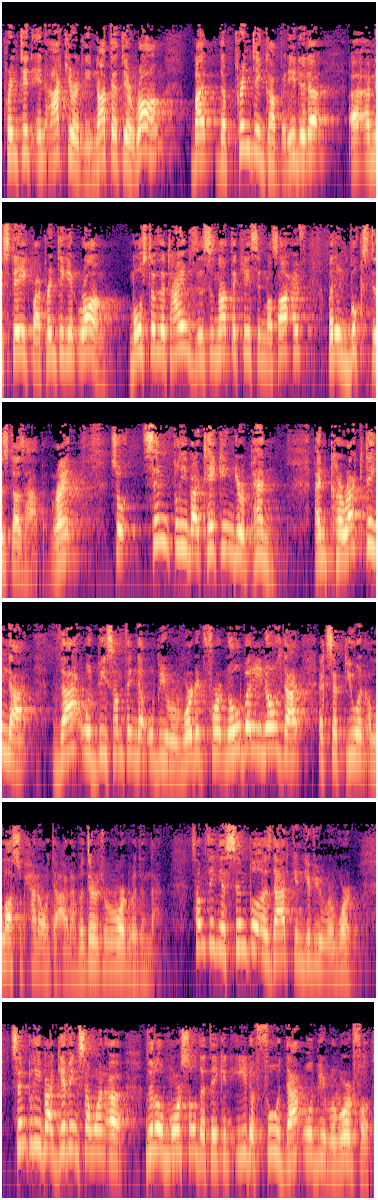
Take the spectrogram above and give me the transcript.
printed inaccurately. Not that they're wrong, but the printing company did a, a mistake by printing it wrong. Most of the times this is not the case in masahif, but in books this does happen, right? So simply by taking your pen and correcting that, that would be something that will be rewarded for. Nobody knows that except you and Allah subhanahu wa ta'ala, but there's reward within that. Something as simple as that can give you reward. Simply by giving someone a little morsel that they can eat of food, that will be rewardful.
